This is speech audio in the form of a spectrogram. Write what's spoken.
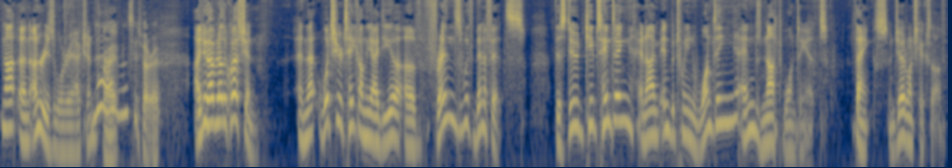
not an unreasonable reaction. no, Right. that seems about right. I do have another question. And that what's your take on the idea of friends with benefits? This dude keeps hinting, and I'm in between wanting and not wanting it. Thanks. And Jed, why don't you kick us off?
